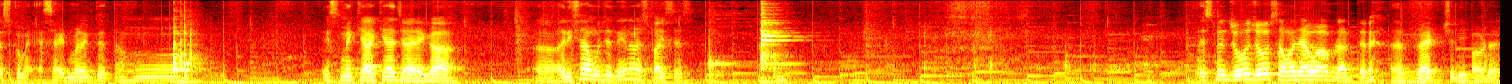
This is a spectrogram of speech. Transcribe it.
इसको मैं साइड में रख देता हूँ। इसमें क्या क्या जाएगा? अरिशा, मुझे देना स्पाइसेस इसमें जो जो समझ आए वो आप डालते रहे। रेड चिली पाउडर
